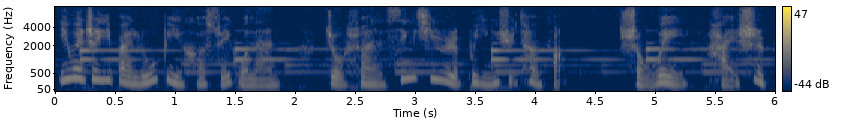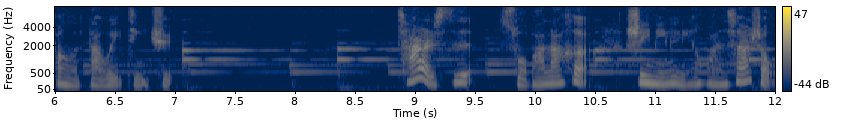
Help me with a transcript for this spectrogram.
因为这一百卢比和水果篮，就算星期日不允许探访，守卫还是放了大卫进去。查尔斯·索巴拉赫是一名连环杀手，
